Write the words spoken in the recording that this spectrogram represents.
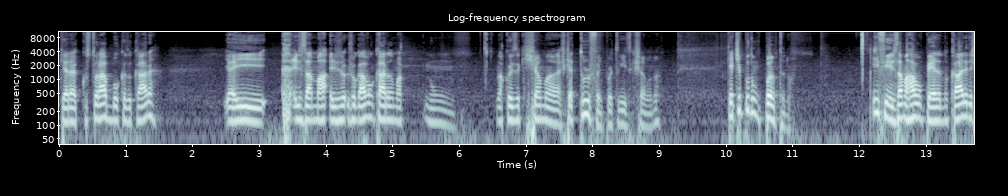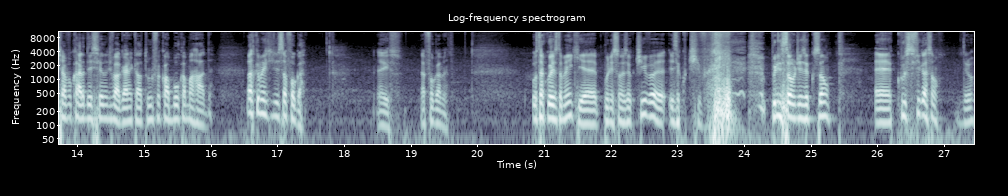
Que era costurar a boca do cara. E aí eles, eles jogavam o cara numa num, uma coisa que chama, acho que é turfa em português que chama, né? Que é tipo de um pântano. Enfim, eles amarravam pedra no cara e deixavam o cara descendo devagar naquela turfa com a boca amarrada. Basicamente de se afogar. É isso, afogamento. Outra coisa também que é punição executiva, executiva. punição de execução é crucificação, entendeu?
